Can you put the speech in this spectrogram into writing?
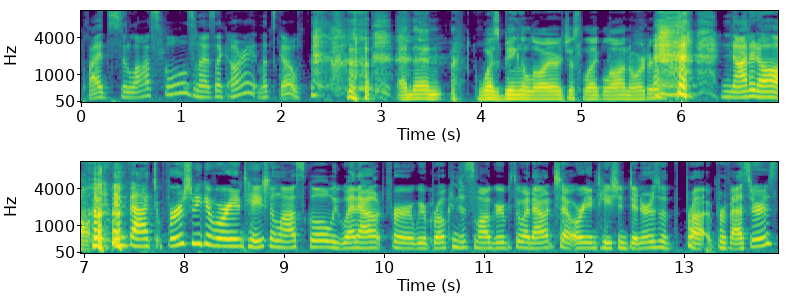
applied to law schools, and I was like, all right, let's go. and then was being a lawyer just like Law and Order? Not at all. In fact, first week of orientation law school, we went out for we were broken into small groups. We went out to orientation dinners with pro- professors,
